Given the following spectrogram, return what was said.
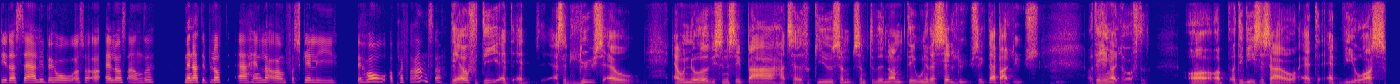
de der særlige behov, og så og alle os andre, men at det blot er, handler om forskellige behov og præferencer. Det er jo fordi, at, at altså, lys er jo, er jo noget, vi sådan set bare har taget for givet, som, som du ved, når det er universelt lys. Ikke? Der er bare lys. Og det hænger i loftet. Og, og, og det viser sig jo, at, at vi jo også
